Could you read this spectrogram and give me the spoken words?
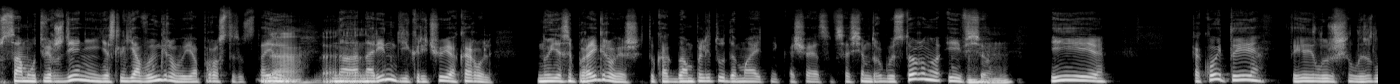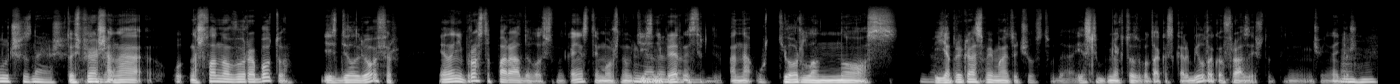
самоутверждение, если я выигрываю, я просто стою Да, да, на, да, на ринге и кричу «я король». Но если проигрываешь, то как бы амплитуда маятник качается в совсем другую сторону, и все. Мгм. И какой ты, ты лучше, лучше знаешь. То есть, понимаешь, Да. она нашла новую работу, ей сделали офер, и она не просто порадовалась, что наконец-то можно уйти из Да-да-да, неприятной да. среды, она утерла нос. Да. И я прекрасно понимаю это чувство, да. Если бы меня кто-то вот так оскорбил такой фразой, что ты ничего не найдешь, Мгм.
